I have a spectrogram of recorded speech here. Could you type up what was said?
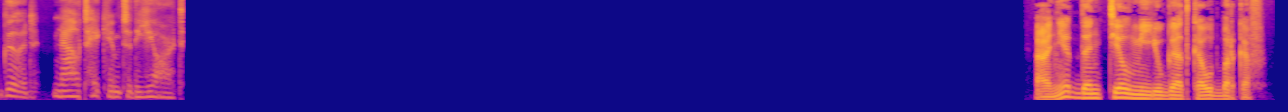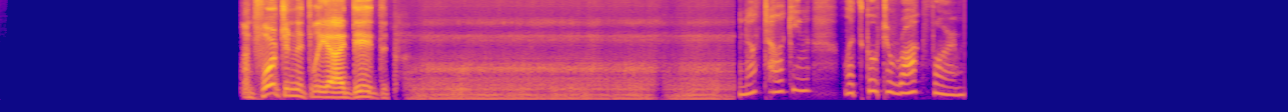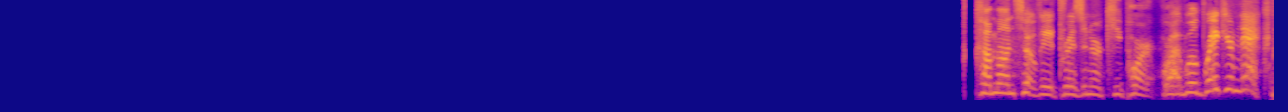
Good. Now take him to the yard. А нет дантел ми югат каутбарков. Unfortunately, I did. Enough talking, let's go to Rock Farm. Come on, Soviet prisoner, keep her, or I will break your neck!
